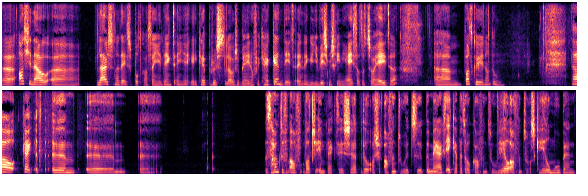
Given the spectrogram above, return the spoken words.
uh, als je nou uh, luistert naar deze podcast en je denkt, en je, ik heb rusteloze benen of ik herken dit en je wist misschien niet eens dat het zo heette. Um, wat kun je dan doen? Nou, kijk, het, um, um, uh, het hangt ervan af wat je impact is. Hè? Ik bedoel, als je af en toe het uh, bemerkt. Ik heb het ook af en toe. Ja. Heel af en toe als ik heel moe ben.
